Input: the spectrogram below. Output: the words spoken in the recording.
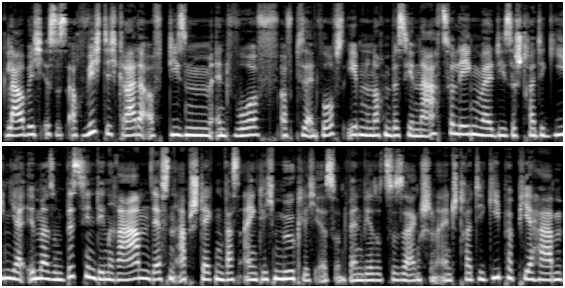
glaube ich, ist es auch wichtig, gerade auf diesem Entwurf, auf dieser Entwurfsebene noch ein bisschen nachzulegen, weil diese Strategien ja immer so ein bisschen den Rahmen dessen abstecken, was eigentlich möglich ist. Und wenn wir sozusagen schon ein Strategiepapier haben,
